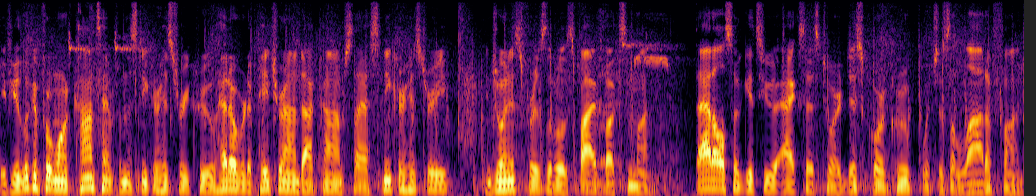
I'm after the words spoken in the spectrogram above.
If you're looking for more content from the Sneaker History crew, head over to patreon.com slash sneakerhistory and join us for as little as five bucks a month. That also gets you access to our Discord group, which is a lot of fun.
